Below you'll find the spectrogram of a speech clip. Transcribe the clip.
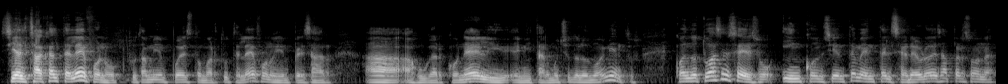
Si él saca el teléfono, tú también puedes tomar tu teléfono y empezar a, a jugar con él y imitar muchos de los movimientos. Cuando tú haces eso, inconscientemente el cerebro de esa persona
